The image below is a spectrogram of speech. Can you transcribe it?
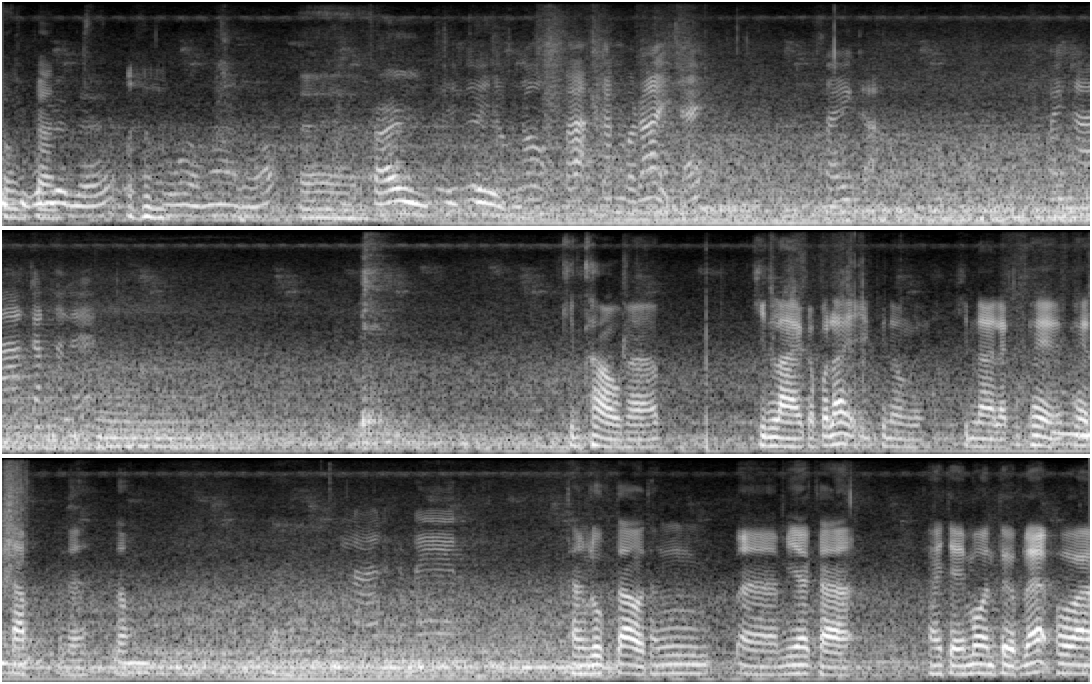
ชมกันรู้สึแล้วเพราะว่ามากแล้วเออใช่เรื่อยๆน้องๆปะกันมาได้ใช่ใส่กับไปหากันนั่นแหละอืมกินข้าวครับ กินลายกับบ่ได้อีกพี่น้องเลยกินลายแล้วก็แพ้แพ้ทับนะเนาะลายคะแนน ทั้งลูกเต้าทั้งอ่าเมียกะหายใจมอนเติบแล้วเพราะว่า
